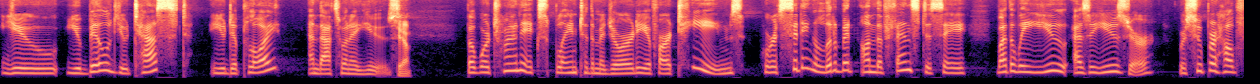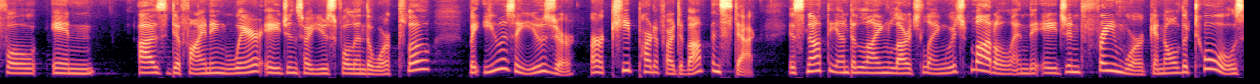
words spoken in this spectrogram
you you build, you test, you deploy, and that's when I use. Yeah. But we're trying to explain to the majority of our teams who are sitting a little bit on the fence to say, by the way, you as a user were super helpful in us defining where agents are useful in the workflow. But you as a user are a key part of our development stack. It's not the underlying large language model and the agent framework and all the tools.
